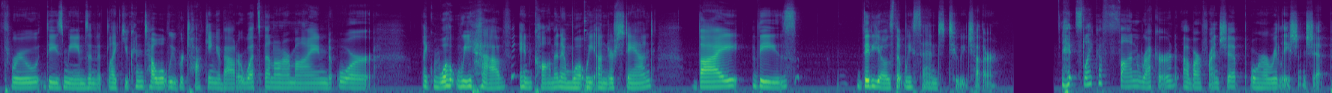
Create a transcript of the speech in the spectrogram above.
through these memes and it, like you can tell what we were talking about or what's been on our mind or like what we have in common and what we understand by these videos that we send to each other. It's like a fun record of our friendship or our relationship.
